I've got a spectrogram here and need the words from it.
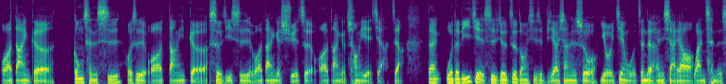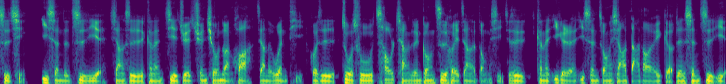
我要当一个。工程师，或是我要当一个设计师，我要当一个学者，我要当一个创业家，这样。但我的理解是，就这东西是比较像是说，有一件我真的很想要完成的事情，一生的志业，像是可能解决全球暖化这样的问题，或是做出超强人工智慧这样的东西，就是可能一个人一生中想要达到的一个人生志业。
